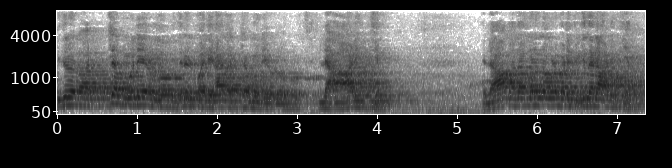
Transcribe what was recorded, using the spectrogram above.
ഇതിലൊരു ഒറ്റ മൂലയുള്ളൂ ഇതിനൊരു പരിഹാരം ഒറ്റ മൂലയുള്ളൂ ലാളിത്യം. എല്ലാ മതങ്ങളും നമ്മൾ പഠിപ്പിക്കുന്ന ലാളിത്യം.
